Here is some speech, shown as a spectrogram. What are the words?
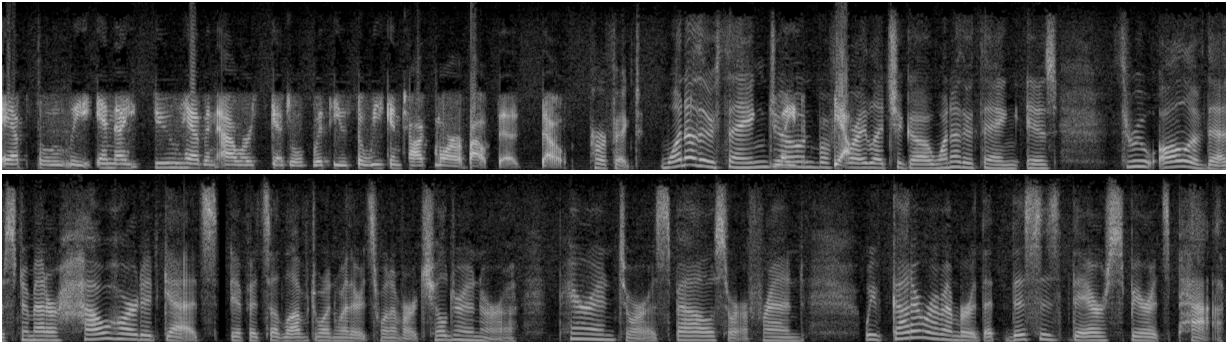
Absolutely. And I do have an hour scheduled with you so we can talk more about this. So Perfect. One other thing, Joan, Later. before Yeah. I let you go, one other thing is through all of this, no matter how hard it gets, if it's a loved one, whether it's one of our children or a parent or a spouse or a friend, we've got to remember that this is their spirit's path.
